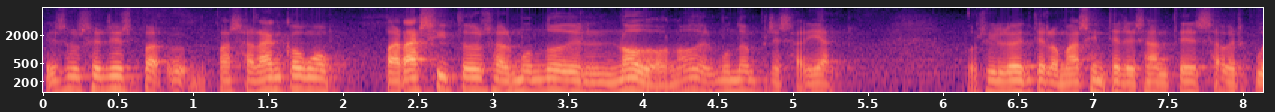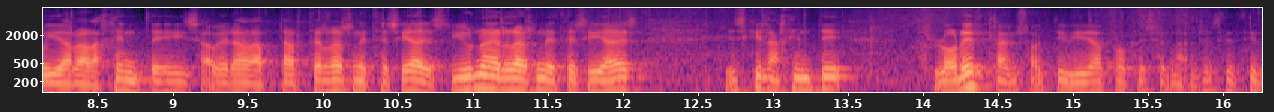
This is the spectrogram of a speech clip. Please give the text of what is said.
esos seres pa pasarán como parásitos al mundo del nodo, ¿no? del mundo empresarial. Posiblemente lo más interesante es saber cuidar a la gente y saber adaptarte a las necesidades. Y una de las necesidades es que la gente florezca en su actividad profesional, es decir,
